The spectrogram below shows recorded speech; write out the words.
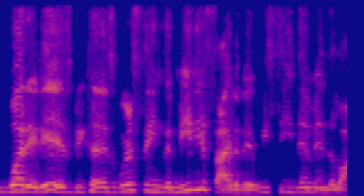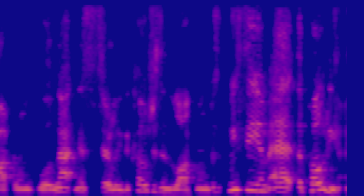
what it is because we're seeing the media side of it. We see them in the locker room. Well, not necessarily the coaches in the locker room, but we see them at the podium.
